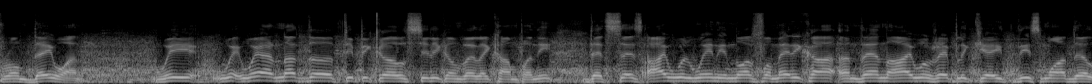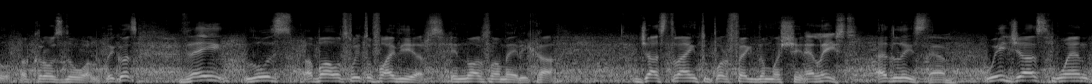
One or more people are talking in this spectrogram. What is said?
from day one. We, we, we are not the typical Silicon Valley company that says, I will win in North America and then I will replicate this model across the world. Because they lose about three to five years in North America just trying to perfect the machine At least. at least. Yeah. We just went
